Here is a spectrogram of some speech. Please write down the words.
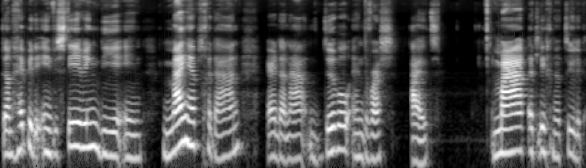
dan heb je de investering die je in mij hebt gedaan er daarna dubbel en dwars uit. Maar het ligt natuurlijk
